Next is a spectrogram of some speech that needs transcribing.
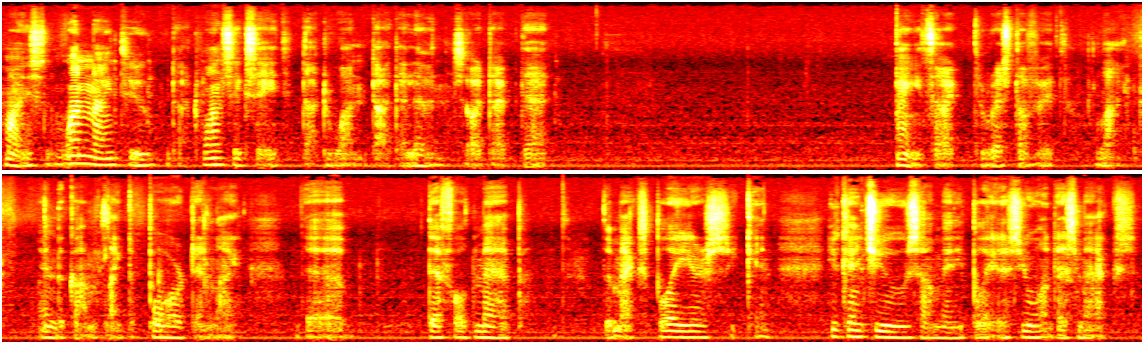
Mine is 192.168.1.11 so I typed that type the rest of it like in the comments like the port and like the default map the max players. You can you can choose how many players you want as max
